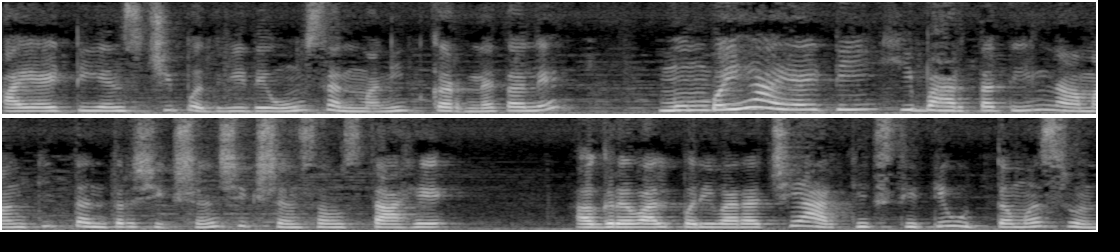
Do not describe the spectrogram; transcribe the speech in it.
आय आय टी एन्सची पदवी देऊन सन्मानित करण्यात आले. मुंबई आय आय टी ही भारतातील नामांकित तंत्र शिक्षण शिक्षण संस्था आहे. अग्रवाल परिवाराची आर्थिक स्थिती उत्तम असून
